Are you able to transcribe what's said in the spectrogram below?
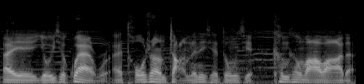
哎有一些怪物，哎头上长着那些东西，坑坑洼洼的。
